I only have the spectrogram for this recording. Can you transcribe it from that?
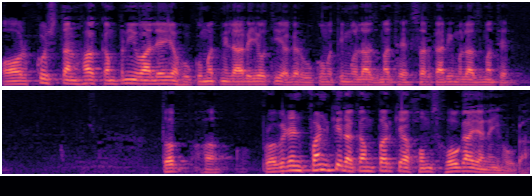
और कुछ तनख्वाह कंपनी वाले या हुकूमत मिला रही होती है अगर हुकूमती मुलाजमत है सरकारी मुलाजमत है। तो अब हाँ, प्रोविडेंट फंड की रकम पर क्या खुम्स होगा या नहीं होगा?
